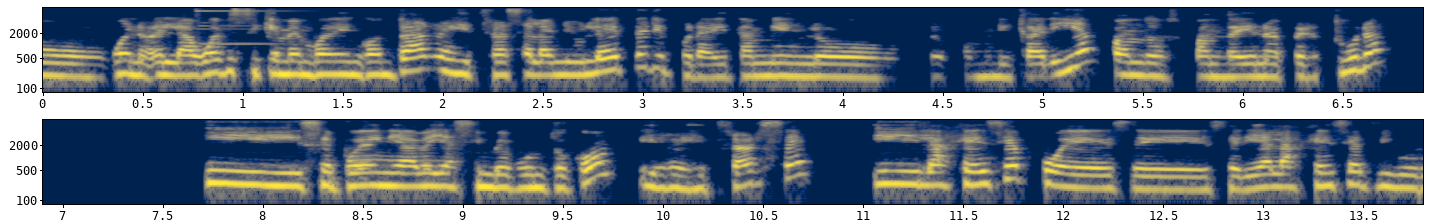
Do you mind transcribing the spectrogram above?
o bueno, en la web sí que me pueden encontrar, registrarse a la newsletter y por ahí también lo, lo comunicaría cuando, cuando hay una apertura y se pueden ir a bellasimbe.com y registrarse. Y la agencia, pues eh, sería la agencia Tribu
